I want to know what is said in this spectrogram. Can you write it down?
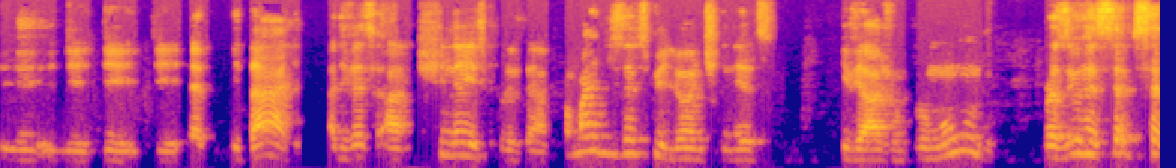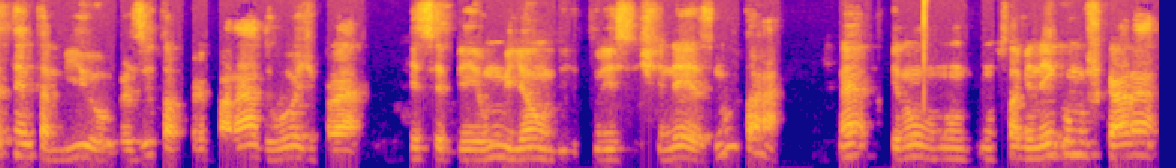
de, de, de, de idade. A diversidade, a chinês, por exemplo, são mais de 200 milhões de chineses que viajam para o mundo. Brasil recebe 70 mil. O Brasil está preparado hoje para receber um milhão de turistas chineses? Não está, né? Porque não, não, não sabe nem como os caras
